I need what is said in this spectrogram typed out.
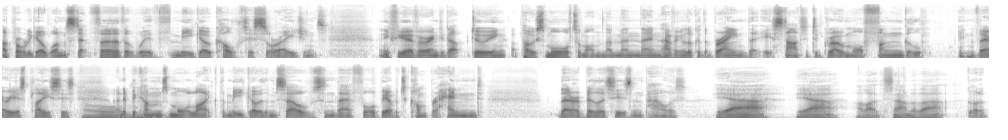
I'd probably go one step further with Mi-Go cultists or agents. And if you ever ended up doing a post mortem on them and then having a look at the brain, that it started to grow more fungal in various places and it oh. becomes more like the Mi-Go themselves and therefore be able to comprehend their abilities and powers. Yeah, yeah, I like the sound of that. Got a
